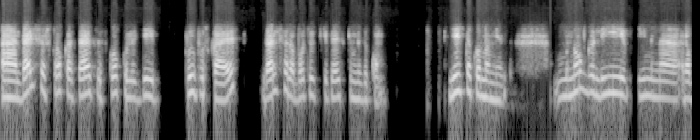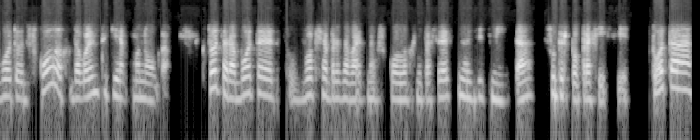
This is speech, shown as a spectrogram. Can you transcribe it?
А дальше, что касается, сколько людей выпускаясь, дальше работают с китайским языком. Есть такой момент. Много ли именно работают в школах? Довольно-таки много. Кто-то работает в общеобразовательных школах непосредственно с детьми, да, супер по профессии. Кто-то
